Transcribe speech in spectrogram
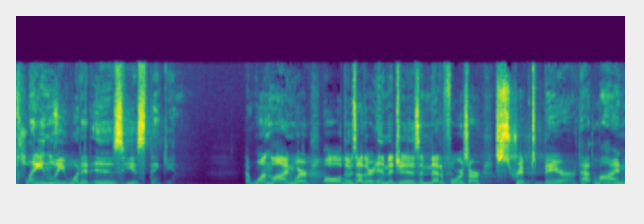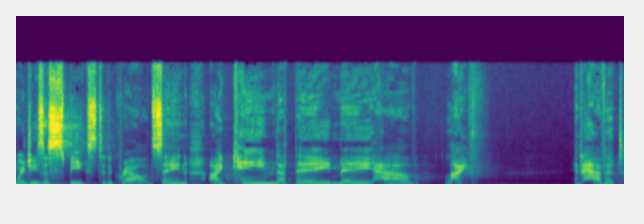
plainly what it is he is thinking. That one line where all those other images and metaphors are stripped bare. That line where Jesus speaks to the crowd, saying, I came that they may have life and have it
